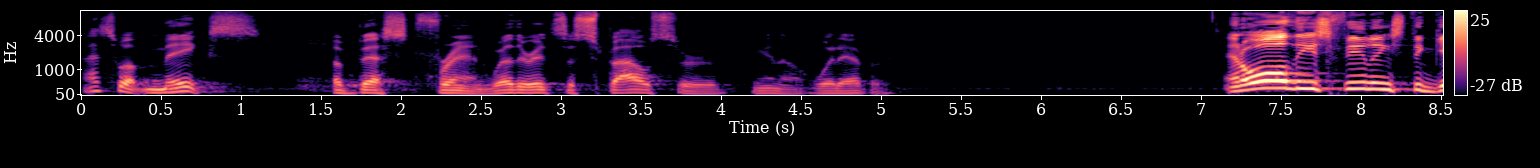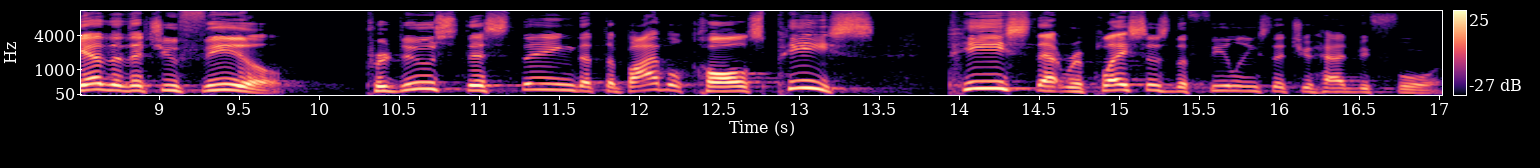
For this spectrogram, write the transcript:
That's what makes a best friend, whether it's a spouse or you know, whatever. And all these feelings together that you feel produce this thing that the Bible calls peace. Peace that replaces the feelings that you had before.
